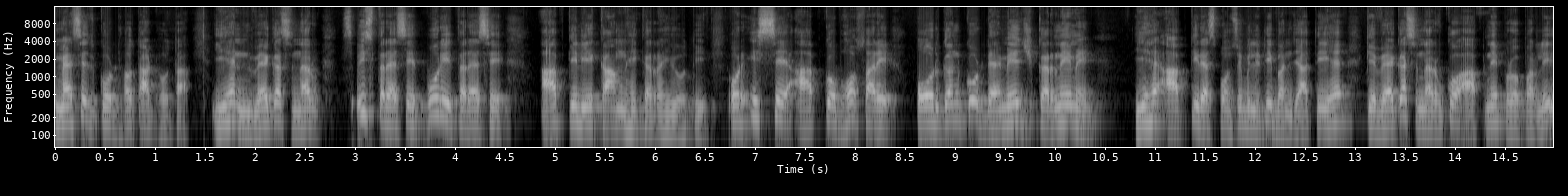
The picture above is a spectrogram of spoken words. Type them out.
मैसेज को ढोता ढोता यह वेगस नर्व इस तरह से, पूरी तरह से आपके लिए काम नहीं कर रही होती। और इससे आपको बहुत सारे ऑर्गन को डैमेज करने में यह आपकी रेस्पॉन्सिबिलिटी बन जाती है कि वेगस नर्व को आपने प्रॉपरली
